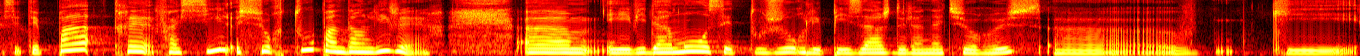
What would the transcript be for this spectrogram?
c'était pas très facile, surtout pendant l'hiver. Euh, et évidemment, c'est toujours les paysages de la nature russe qui,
